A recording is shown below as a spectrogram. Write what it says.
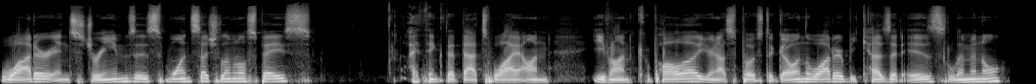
Water and streams is one such liminal space. I think that that's why on Ivan Kupala you're not supposed to go in the water because it is liminal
